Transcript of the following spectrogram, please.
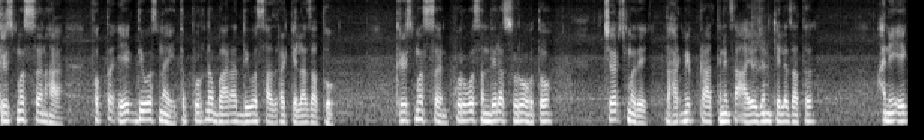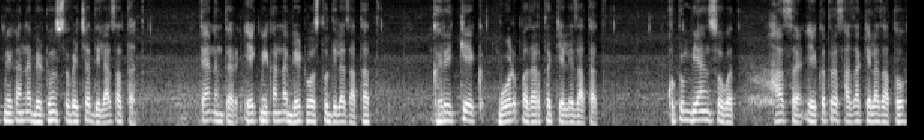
ख्रिसमस सण हा फक्त एक दिवस नाही तर पूर्ण बारा दिवस साजरा केला जातो. ख्रिसमस सण पूर्वसंध्येला सुरू होतो. चर्चमध्ये धार्मिक प्रार्थनेचं आयोजन केलं जातं आणि एकमेकांना भेटून शुभेच्छा दिल्या जातात. त्यानंतर एकमेकांना भेटवस्तू दिल्या जातात. घरी केक गोड पदार्थ केले जातात. कुटुंबियांसोबत हा सण एकत्र साजरा केला जातो.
